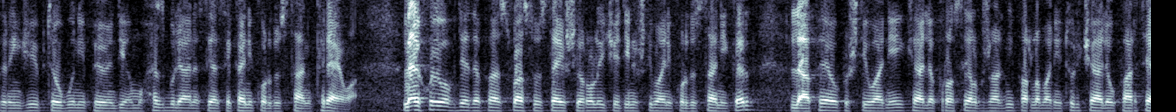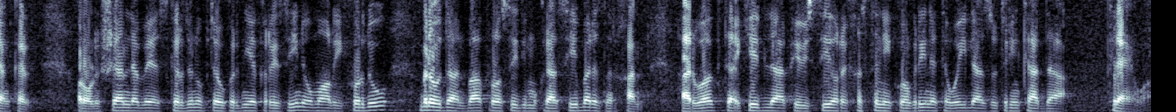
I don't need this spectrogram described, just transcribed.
گرنگیی پتەوبوونی پەیوەندی هەموو حزب و لایەنە سیاسییەکانی کوردستان کرایەوە لای خۆی وەفدی هەدەپە سوپاس و ستایشی ڕۆڵی یەکێتی نیشتیمانی کوردستانی کرد لە پێ و پشتیوانیی کە لە پرۆسەی هەڵبژاردنی پەرلەمانی تورکیا لەو پارتیان کرد ڕۆڵیشیان لە بەهێزکردن و پتەوکردنی یەکڕیزیی نێوماڵی کورد و برەودان بە پرۆسەی دیموکراسی بەرز نرخاند هەروەک تەئکید لە پێویستیی ڕێکخستنی کۆنگرەی نەتەوەیی لە زووترین کاتدا کرایەوە.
